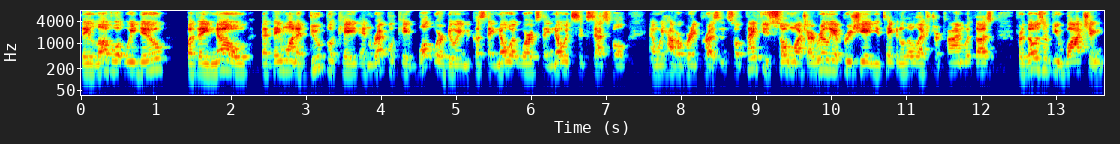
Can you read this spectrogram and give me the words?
They love what we do, but they know that they want to duplicate and replicate what we're doing because they know it works, they know it's successful, and we have a great presence. So thank you so much. I really appreciate you taking a little extra time with us. For those of you watching,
